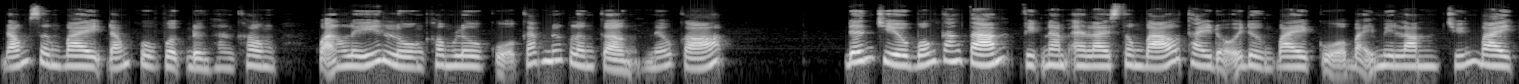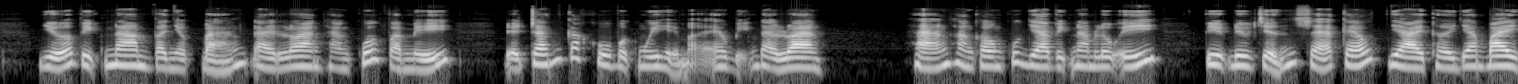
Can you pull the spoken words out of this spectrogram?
đóng sân bay, đóng khu vực đường hàng không, quản lý luồng không lưu của các nước lân cận nếu có. Đến chiều 4 tháng 8, Vietnam Airlines thông báo thay đổi đường bay của 75 chuyến bay giữa Việt Nam và Nhật Bản, Đài Loan, Hàn Quốc và Mỹ để tránh các khu vực nguy hiểm ở eo biển Đài Loan. Hãng hàng không quốc gia Việt Nam lưu ý, việc điều chỉnh sẽ kéo dài thời gian bay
